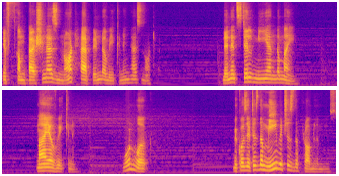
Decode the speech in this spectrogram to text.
If compassion has not happened, awakening has not happened. Then it's still me and the mind. My awakening won't work because it is the me which is the problem, you see.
